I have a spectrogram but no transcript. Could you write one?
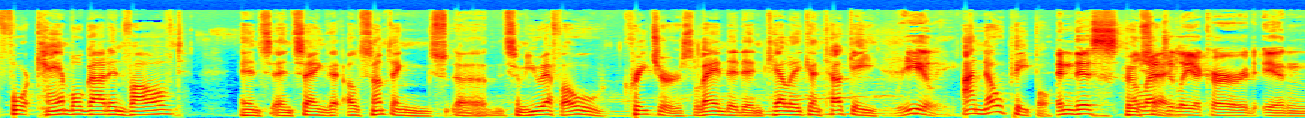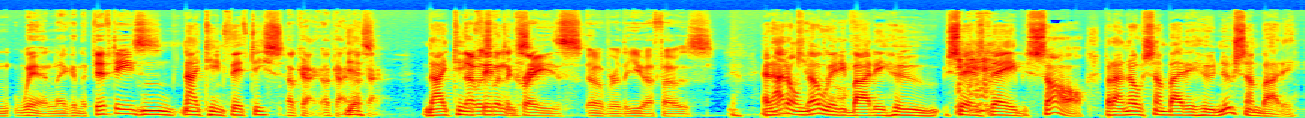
Fort Campbell got involved and, and saying that, oh, something, uh, some UFO creatures landed in Kelly, Kentucky. really? I know people. And this Who say? allegedly occurred in when? Like in the 50s? 1950s. Okay, okay, Yes. okay. 1950s. That was when the craze over the UFOs. Yeah. And I don't know anybody who says they saw, but I know somebody who knew somebody.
